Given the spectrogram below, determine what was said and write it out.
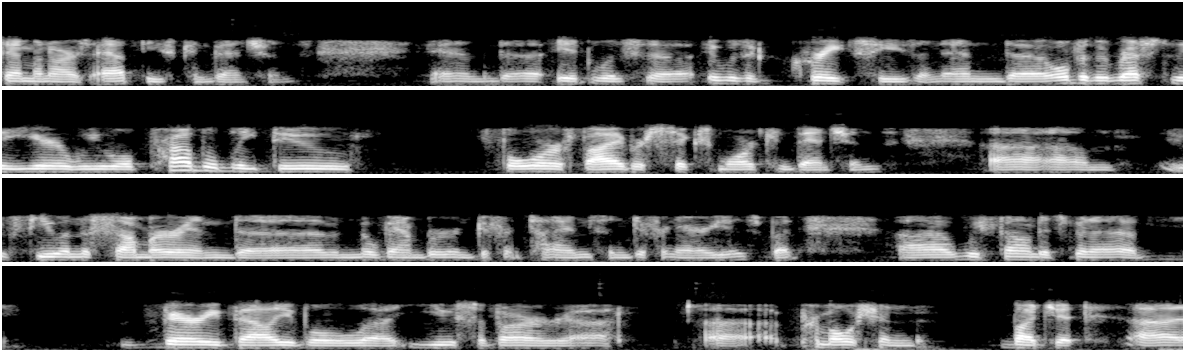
seminars at these conventions. And uh, it was uh, it was a great season. And uh, over the rest of the year, we will probably do four or five or six more conventions. Um, a few in the summer and uh, November and different times in different areas. But uh, we found it's been a very valuable uh, use of our uh, uh, promotion budget uh,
